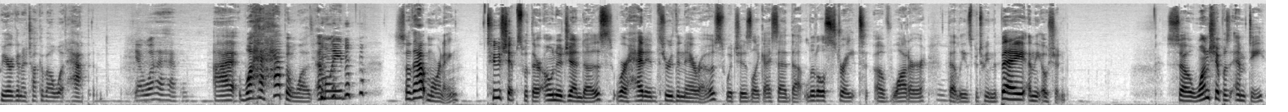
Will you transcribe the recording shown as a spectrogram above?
We are going to talk about what happened. Yeah, what had happened? I what ha- happened was Emily. so that morning, two ships with their own agendas were headed through the Narrows, which is like I said, that little strait of water that mm-hmm. leads between the bay and the ocean. So one ship was empty,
